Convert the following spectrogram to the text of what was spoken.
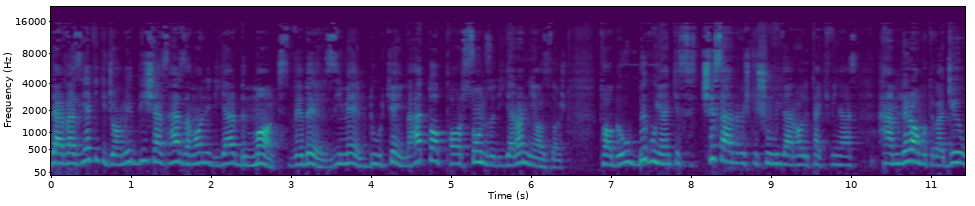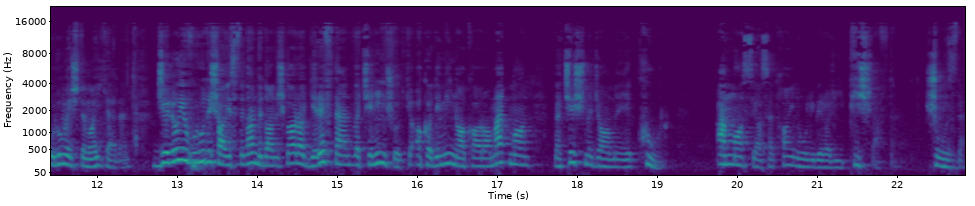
در وضعیتی که جامعه بیش از هر زمان دیگر به مارکس، وبر، زیمل، دورکیم و حتی پارسونز و دیگران نیاز داشت. تا به او بگویند که چه سرنوشت شومی در حال تکوین است حمله را متوجه علوم اجتماعی کردند. جلوی ورود شایستگان به دانشگاه را گرفتند و چنین شد که آکادمی ناکارآمد ماند و چشم جامعه کور. اما سیاست های نولیبرالی پیش رفتند. 16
